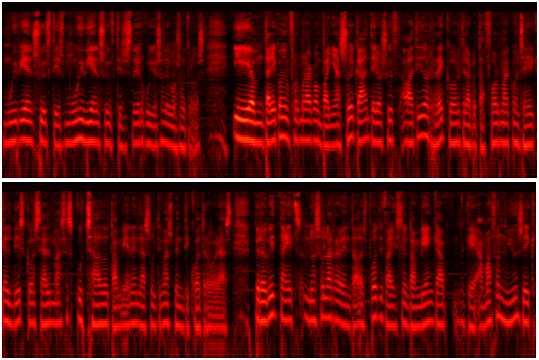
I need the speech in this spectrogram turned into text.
Muy bien, Swifties, muy bien, Swifties, estoy orgulloso de vosotros. Y um, tal y como informa la compañía sueca, Taylor Swift ha batido récord de la plataforma al conseguir que el disco sea el más escuchado también en las últimas 24 horas. Pero Midnights no solo ha reventado Spotify, sino también que, que Amazon Music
